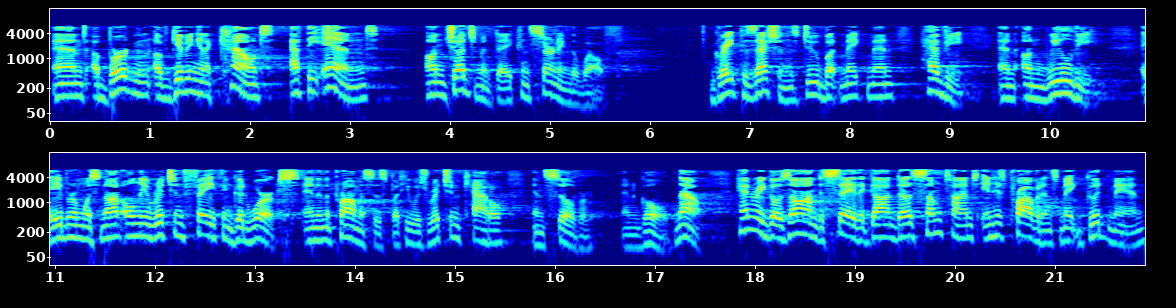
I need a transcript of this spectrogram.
And a burden of giving an account at the end on Judgment Day concerning the wealth. Great possessions do but make men heavy and unwieldy. Abram was not only rich in faith and good works and in the promises, but he was rich in cattle and silver and gold. Now, Henry goes on to say that God does sometimes in his providence make good man,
